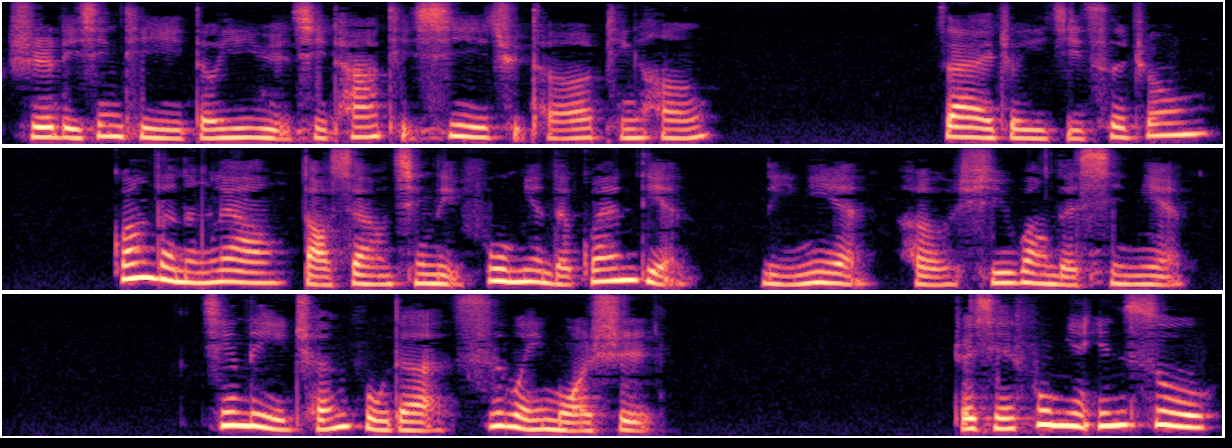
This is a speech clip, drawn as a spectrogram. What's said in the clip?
使理性体得以与其他体系取得平衡。在这一集次中，光的能量导向清理负面的观点、理念和虚妄的信念，清理沉浮的思维模式。这些负面因素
